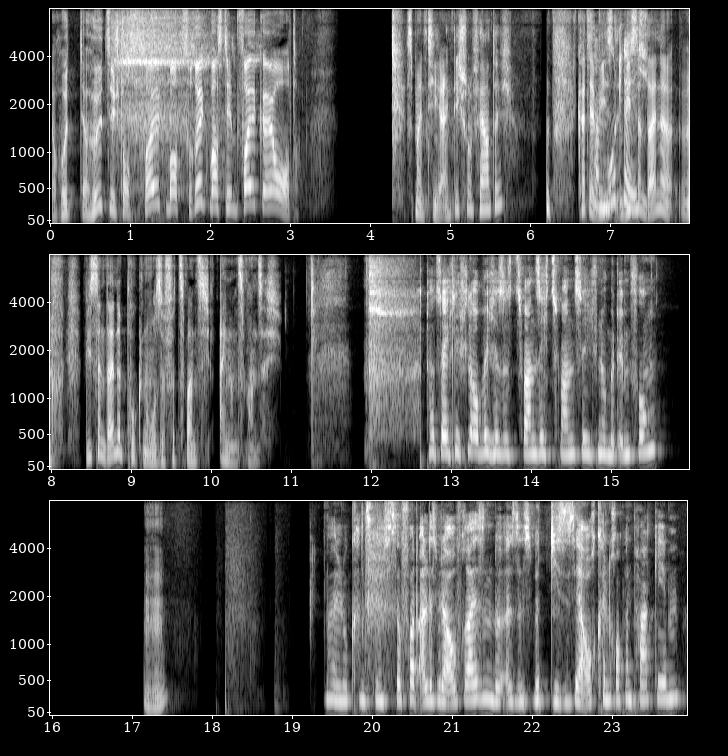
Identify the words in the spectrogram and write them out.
Da holt, da holt sich das Volk mal zurück, was dem Volk gehört. Ist mein Tee eigentlich schon fertig? Katja, wie ist, wie, ist denn deine, wie ist denn deine Prognose für 2021? Tatsächlich glaube ich, ist es 2020 nur mit Impfung, Mhm. weil du kannst nicht sofort alles wieder aufreißen. Also es wird dieses Jahr auch kein Rock im Park geben,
